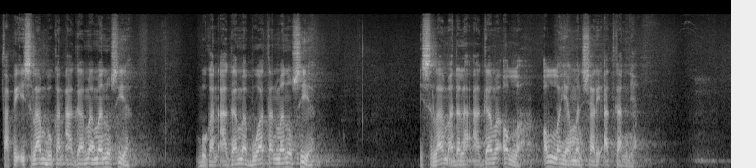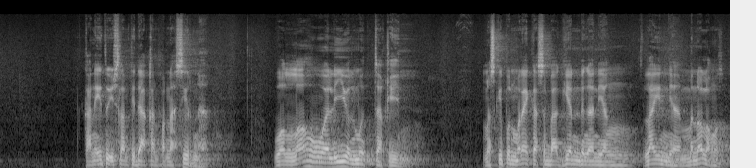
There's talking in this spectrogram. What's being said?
Tapi Islam bukan agama manusia bukan agama buatan manusia. Islam adalah agama Allah, Allah yang mensyariatkannya. Karena itu Islam tidak akan pernah sirna. Wallahu waliyul muttaqin. Meskipun mereka sebagian dengan yang lainnya menolong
